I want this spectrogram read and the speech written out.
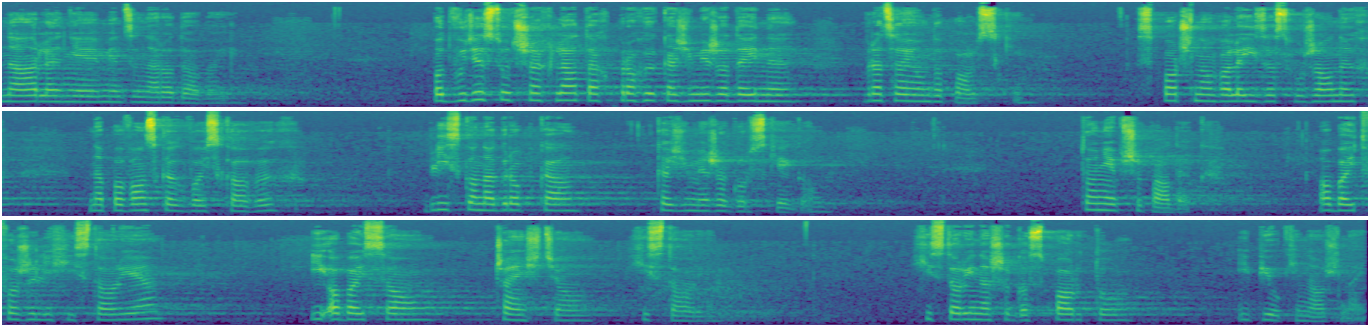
na arenie międzynarodowej. Po 23 latach prochy Kazimierza Dejny wracają do Polski. Spoczną w Alei Zasłużonych na powązkach wojskowych, blisko nagrobka Kazimierza Górskiego. To nie przypadek. Obaj tworzyli historię i obaj są częścią historii. Historii naszego sportu i piłki nożnej.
